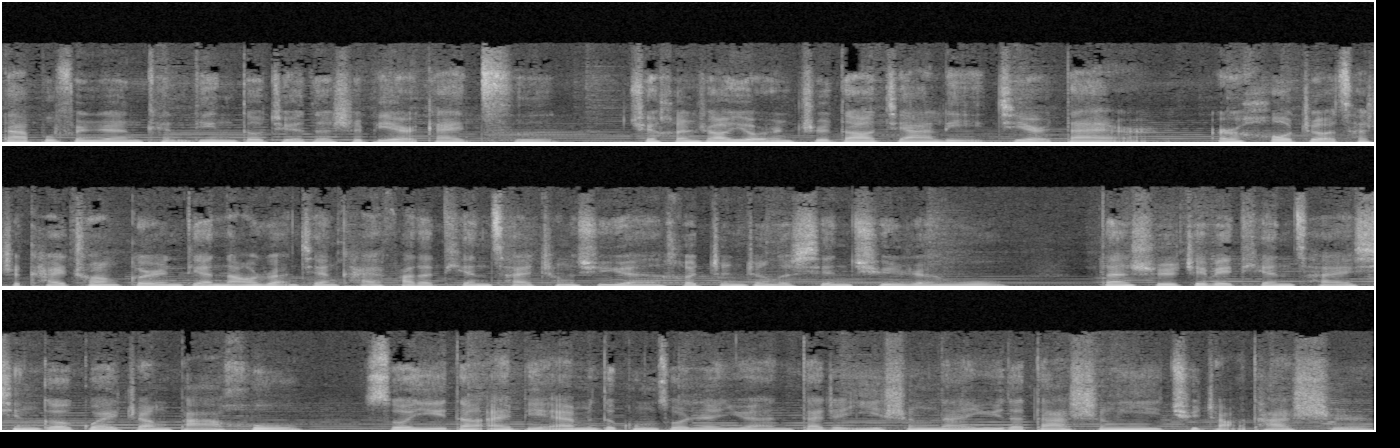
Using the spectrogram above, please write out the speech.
大部分人肯定都觉得是比尔盖茨，却很少有人知道加里基尔戴尔，而后者才是开创个人电脑软件开发的天才程序员和真正的先驱人物。但是，这位天才性格乖张跋扈。所以，当 IBM 的工作人员带着一生难遇的大生意去找他时，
